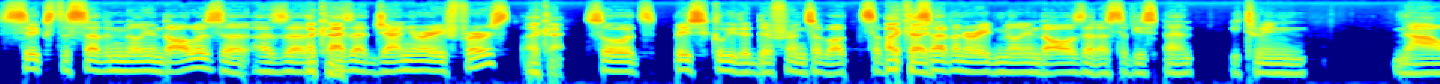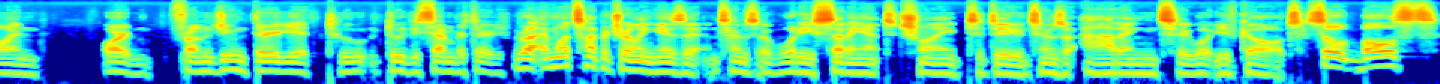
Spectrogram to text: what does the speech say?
six to seven million dollars uh, as a, Okay. as of January 1st. Okay. So it's basically the difference about, about Okay. seven or eight million dollars that has to be spent between now and or from June 30th to to December 30th. Right. And what type of drilling is it in terms of what are you setting out to try to do in terms of adding to what you've got? So both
